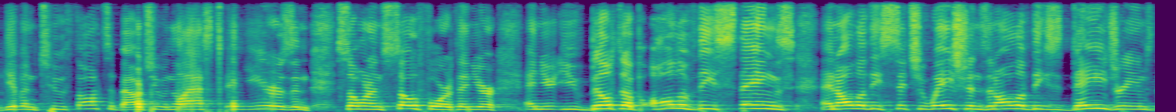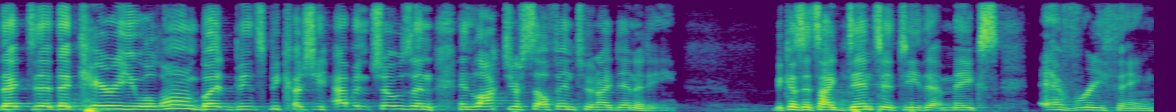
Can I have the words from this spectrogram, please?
given two thoughts about you in the last 10 years and so on and so forth and you're and you, you've built up all of these things and all of these situations and all of these daydreams that uh, that carry you along but it's because because you haven't chosen and locked yourself into an identity. Because it's identity that makes everything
